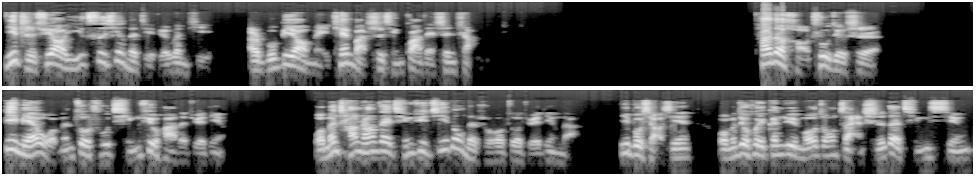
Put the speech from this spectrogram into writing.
你只需要一次性的解决问题，而不必要每天把事情挂在身上。它的好处就是避免我们做出情绪化的决定。我们常常在情绪激动的时候做决定的，一不小心，我们就会根据某种暂时的情形。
